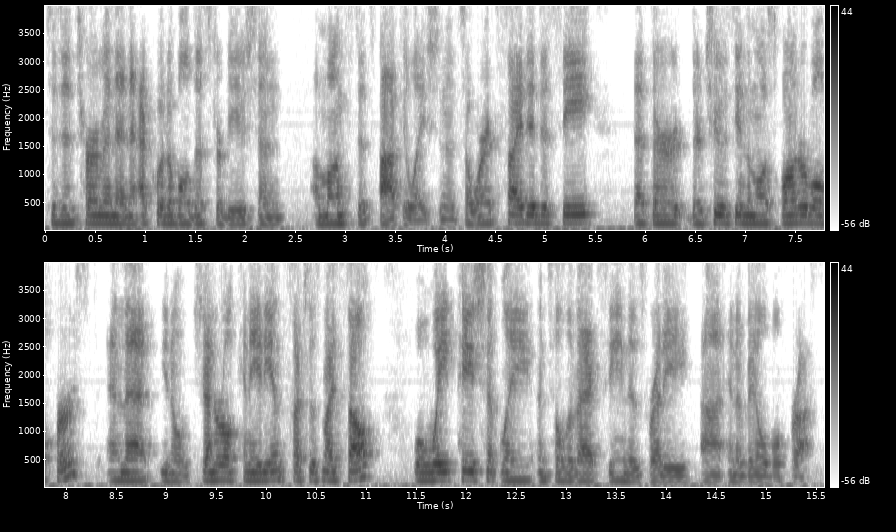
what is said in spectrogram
to determine an equitable distribution amongst its population. And so we're excited to see that they're they're choosing the most vulnerable first, and that you know general Canadians such as myself will wait patiently until the vaccine is ready uh, and available for us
